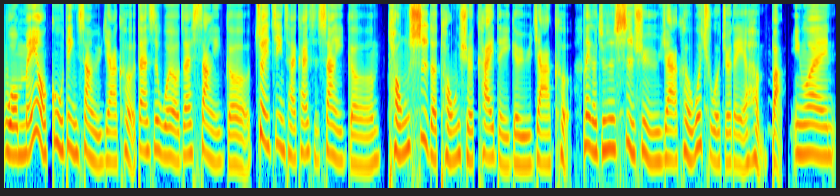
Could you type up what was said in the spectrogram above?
我没有固定上瑜伽课，但是我有在上一个最近才开始上一个同事的同学开的一个瑜伽课，那个就是视讯瑜伽课，which 我觉得也很棒，因为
